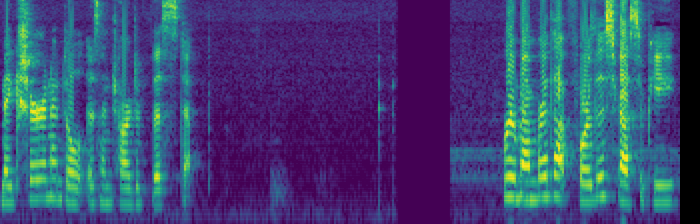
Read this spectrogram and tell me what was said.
Make sure an adult is in charge of this step. Remember that for this recipe,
